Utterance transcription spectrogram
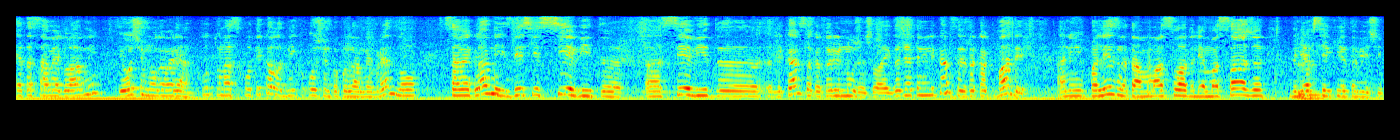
это самое главное и очень много вариантов. Тут у нас Потикал, один очень популярный бренд, но самое главное, здесь есть все виды, э, все виды э, лекарства, которые нужен человек. Даже это не лекарства, это как БАДы. Они полезны, там масла для массажа, для всякие это вещи.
